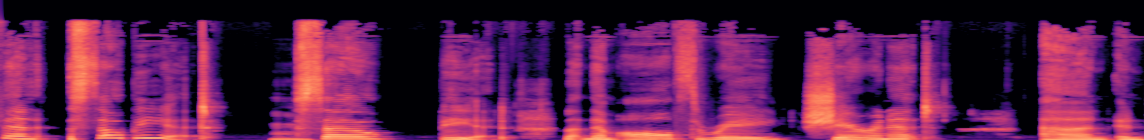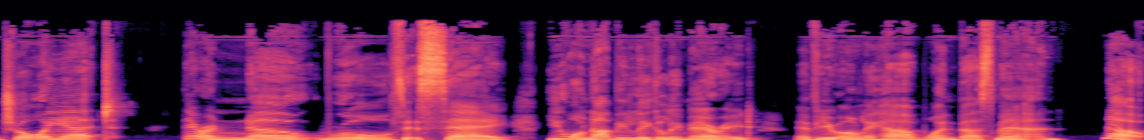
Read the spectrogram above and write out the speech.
then so be it. Mm. So be it. Let them all three share in it and enjoy it. There are no rules that say you will not be legally married if you only have one best man. No,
